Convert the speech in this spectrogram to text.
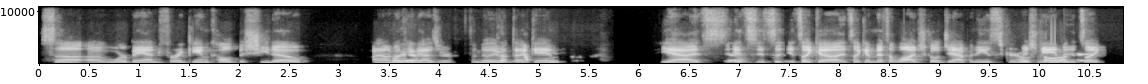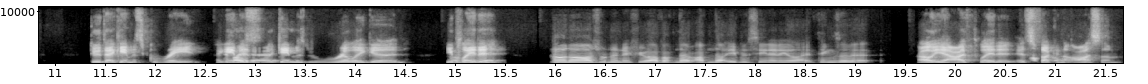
so, a warband for a game called Bushido. I don't know Oh, if yeah. you guys are familiar with that game. Yeah, it's Yeah. it's it's it's like a it's like a mythological Japanese skirmish game, and it's like, dude, that game is great. That I game is it. the game is really good. You Oh, played really? it? No, no, I was wondering if you have. I've never I've not even seen any like things of it. Oh yeah, I've played it. It's Oh, fucking cool. awesome.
